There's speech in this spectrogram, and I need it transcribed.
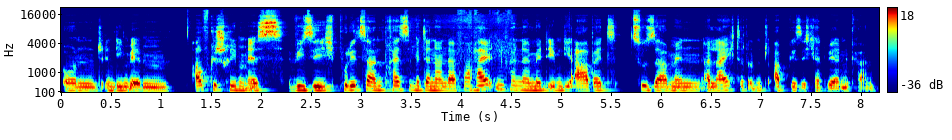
und in dem eben aufgeschrieben ist, wie sich Polizei und Presse miteinander verhalten können, damit eben die Arbeit zusammen erleichtert und abgesichert werden kann.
